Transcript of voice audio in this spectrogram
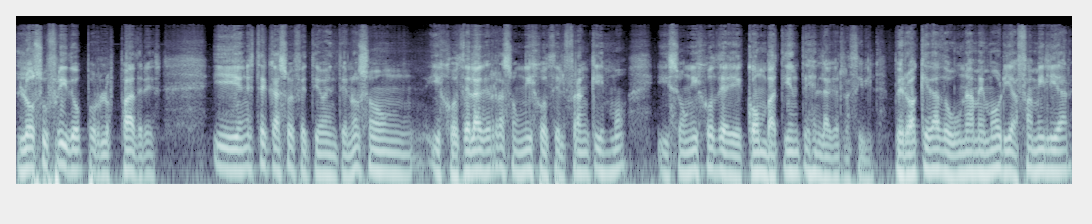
lo sufrido por los padres y en este caso efectivamente no son hijos de la guerra, son hijos del franquismo y son hijos de combatientes en la guerra civil. Pero ha quedado una memoria familiar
